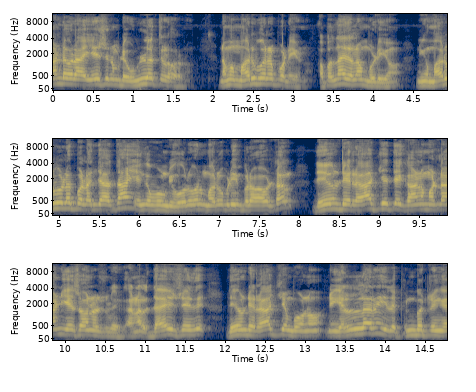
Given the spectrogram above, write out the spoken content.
ஆண்டவராக இயேசு நம்முடைய உள்ளத்தில் வரணும். நம்ம மறுபிறப்படையணும். அப்போ தான் இதெல்லாம் முடியும். நீங்கள் மறுபிறப்படைஞ்சால் தான் எங்கே போக முடியும். ஒருவன் மறுபடியும் பிறவாவிட்டால் தேவனுடைய ராஜ்யத்தை காண மாட்டான்னு இயேசுவானர் சொல்லியிருக்கு அதனால் தயவு செய்து தேவனுடைய ராஜ்யம் போகணும். நீங்கள் எல்லோரும் இதை பின்பற்றுங்க.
